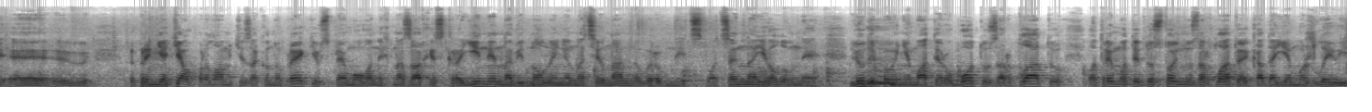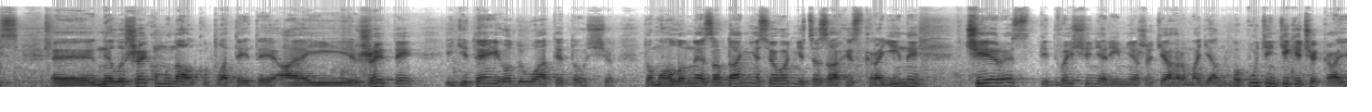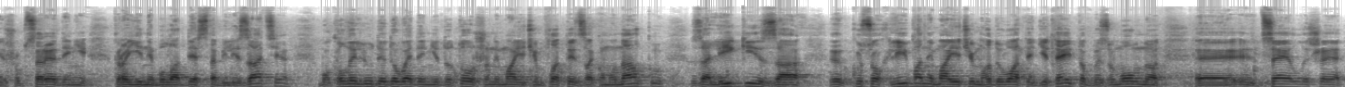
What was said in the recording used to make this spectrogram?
прийняття в парламенті законопроєктів, спрямованих на захист країни, на відновлення національного виробництва. Це найголовне. Люди повинні мати роботу, зарплату, отримати достойну зарплату, яка дає можливість е, не лише комуналку платити, а й жити і дітей годувати тощо. Тому головне завдання сьогодні це захист країни. Через підвищення рівня життя громадян, бо Путін тільки чекає, щоб всередині країни була дестабілізація. Бо коли люди доведені до того, що немає чим платити за комуналку, за ліки, за е, кусок хліба, немає чим годувати дітей, то безумовно е, це лише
